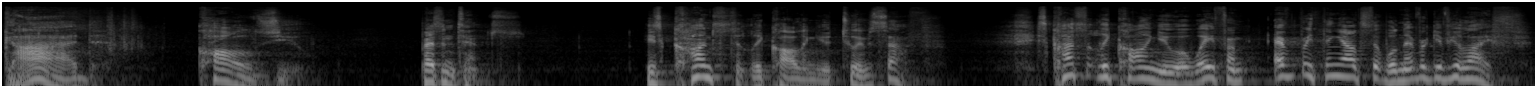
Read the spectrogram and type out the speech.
God calls you, present tense. He's constantly calling you to Himself. He's constantly calling you away from everything else that will never give you life.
